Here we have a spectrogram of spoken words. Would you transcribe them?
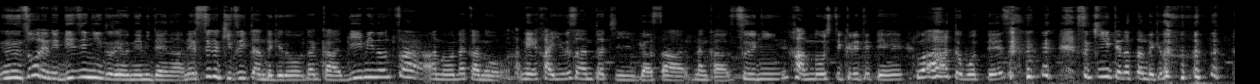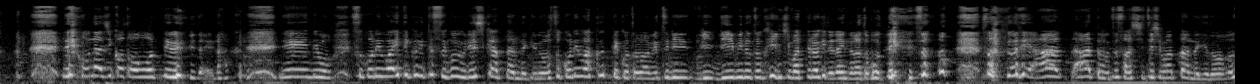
うん、そうだよね、ディズニーだよね、みたいなね、すぐ気づいたんだけど、なんか、ディーミのさ、あの、中のね、俳優さんたちがさ、なんか、数人反応してくれてて、うわーって思って、好きってなったんだけど。で、同じこと思ってるみたいな。ねでも、そこで湧いてくれてすごい嬉しかったんだけど、そこで湧くってことは別に DM の続編決まってるわけじゃないんだなと思って、そ、そこで、あー、あーと思って察してしまったんだけど、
